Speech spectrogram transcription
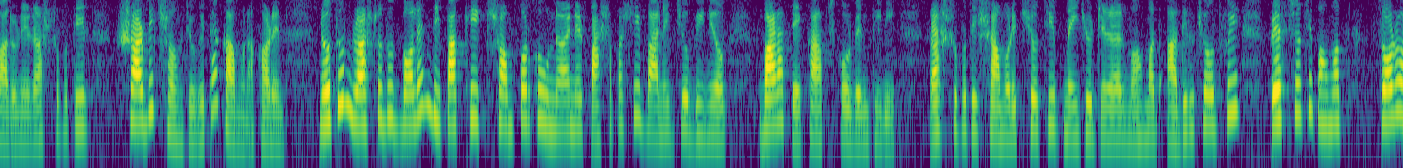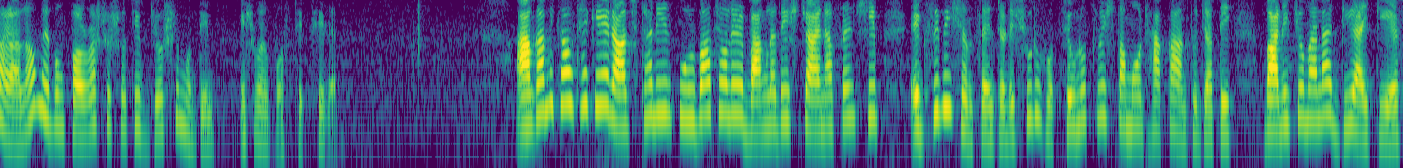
পালনে রাষ্ট্রপতির সার্বিক সহযোগিতা কামনা করেন। নতুন রাষ্ট্রদূত বলেন, দ্বিপাক্ষিক সম্পর্ক উন্নয়নের পাশাপাশি বাণিজ্য বিনিয়োগ বাড়াতে কাজ করবেন তিনি। রাষ্ট্রপতির সামরিক সচিব major general Mohammad Adil Chowdhury, press সচিব মোহাম্মদ সরোয়ার আলম এবং পররাষ্ট্র সচিব জসিম উদ্দিন এ সময় উপস্থিত ছিলেন। আগামীকাল থেকে রাজধানীর পূর্বাচলের বাংলাদেশ চায়না ফ্রেন্ডশিপ এক্সিবিশন সেন্টারে শুরু হচ্ছে উনত্রিশতম ঢাকা আন্তর্জাতিক বাণিজ্য মেলা, ডিআইটিএফ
